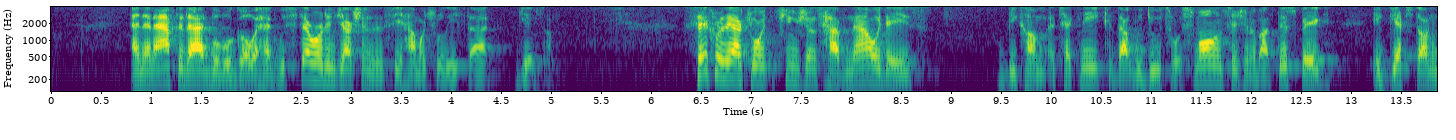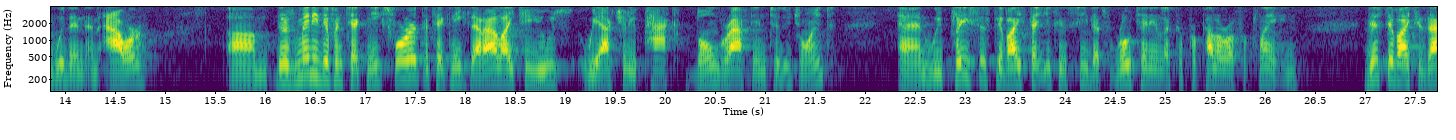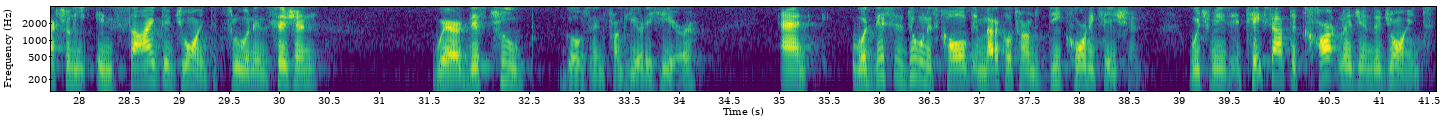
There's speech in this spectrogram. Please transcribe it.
And then after that, we will go ahead with steroid injections and see how much relief that gives them. Sacroiliac joint fusions have nowadays become a technique that we do through a small incision about this big. It gets done within an hour. Um, there's many different techniques for it. The technique that I like to use, we actually pack bone graft into the joint and we place this device that you can see that's rotating like a propeller of a plane. This device is actually inside the joint through an incision where this tube goes in from here to here. And what this is doing is called, in medical terms, decortication, which means it takes out the cartilage in the joint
